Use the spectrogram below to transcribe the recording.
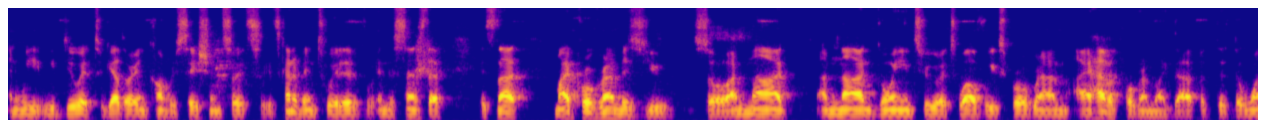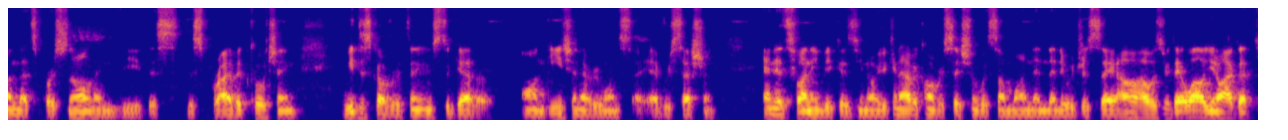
And we we do it together in conversation. So it's it's kind of intuitive in the sense that it's not my program is you. So i'm not I'm not going into a 12 weeks program. I have a program like that, but the, the one that's personal and the this this private coaching, we discover things together on each and every one's every session. And it's funny because you know you can have a conversation with someone and then they would just say, "Oh, how was your day?" Well, you know, I got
